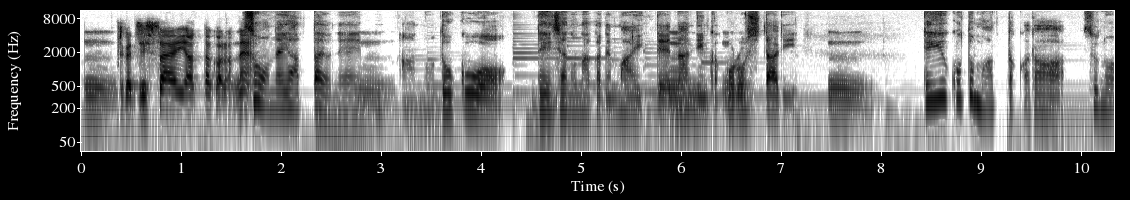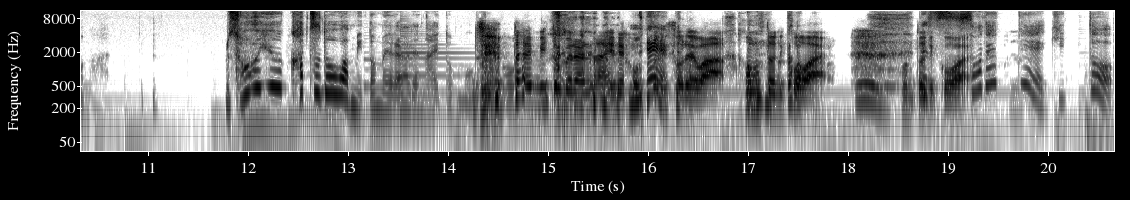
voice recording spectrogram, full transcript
うん、てか実際やったからね。そうねやったよね。うん。あの毒を電車の中で撒いてうん。何人か殺したり、うん。っていうこともあったからそのそういう活動は認められないと思う。絶対認められないね本当にそれは。本当に怖い 本当に怖いで。それってきっと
